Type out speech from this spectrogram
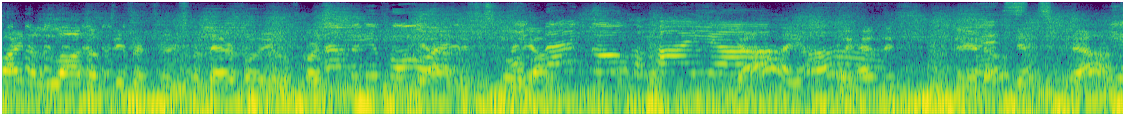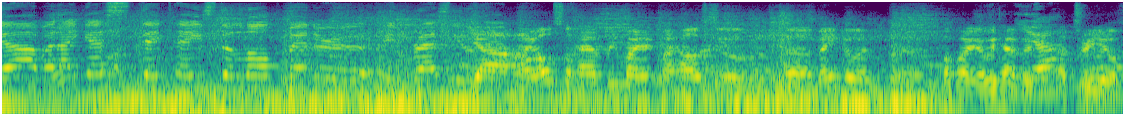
find a lot of different foods from there for you, of course. I'm looking forward. Yeah, this is cool. Like yeah. mango, papaya. Yeah, yeah. We have this. Do you know this? Yeah. Yeah, but I guess they taste a lot better in Brazil. Yeah, I also have in my, my house too, uh, mango and uh, papaya. We have Yeah. a tree of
